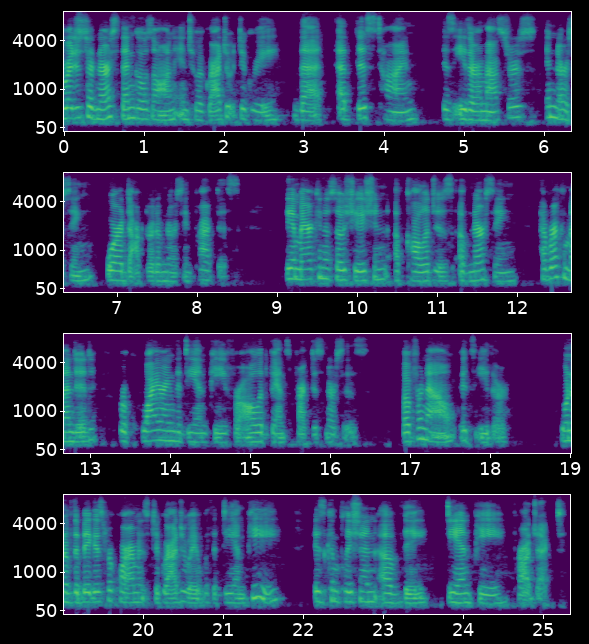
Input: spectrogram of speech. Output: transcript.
The registered nurse then goes on into a graduate degree that at this time is either a master's in nursing or a doctorate of nursing practice. The American Association of Colleges of Nursing have recommended requiring the DNP for all advanced practice nurses, but for now, it's either. One of the biggest requirements to graduate with a DNP is completion of the DNP project.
